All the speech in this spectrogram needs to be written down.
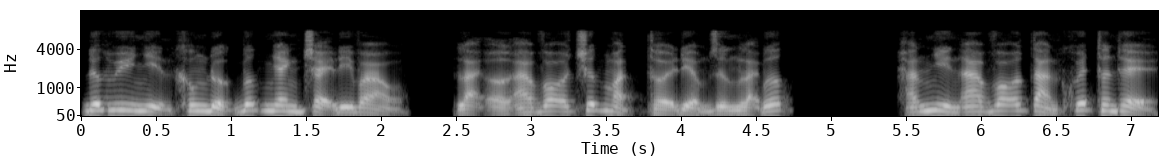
Đức Huy nhịn không được bước nhanh chạy đi vào, lại ở A võ trước mặt thời điểm dừng lại bước. Hắn nhìn A võ tàn khuyết thân thể,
